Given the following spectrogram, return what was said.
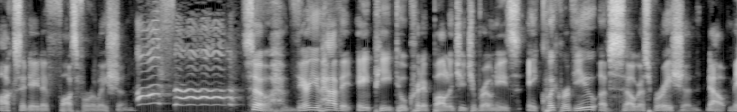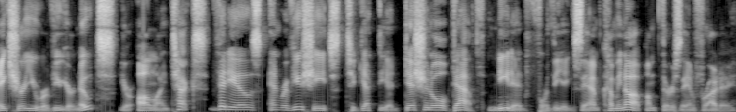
oxidative phosphorylation. So there you have it, AP Dual Credit Biology Jabronis, a quick review of cell respiration. Now make sure you review your notes, your online texts, videos, and review sheets to get the additional depth needed for the exam coming up on Thursday and Friday.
